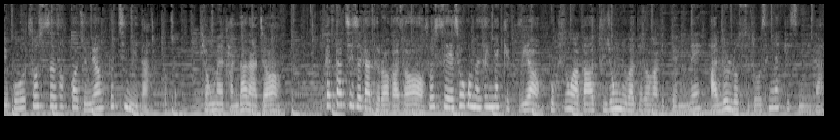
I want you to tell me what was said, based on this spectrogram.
그리고 소스 섞어주면 끝입니다. 정말 간단하죠? 페타 치즈가 들어가서 소스에 소금은 생략했고요. 복숭아가 두 종류가 들어가기 때문에 알룰로스도 생략했습니다.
